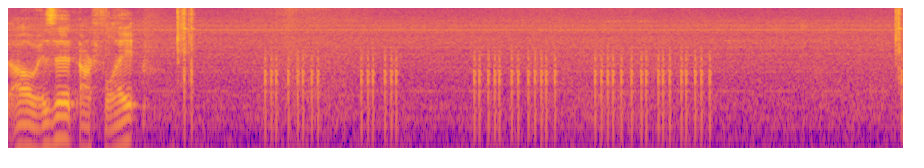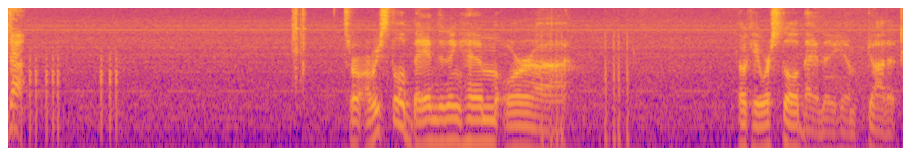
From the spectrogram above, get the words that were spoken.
Oh, is it? Our flight? Yeah. So are we still abandoning him, or, uh... Okay, we're still abandoning him. Got it.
